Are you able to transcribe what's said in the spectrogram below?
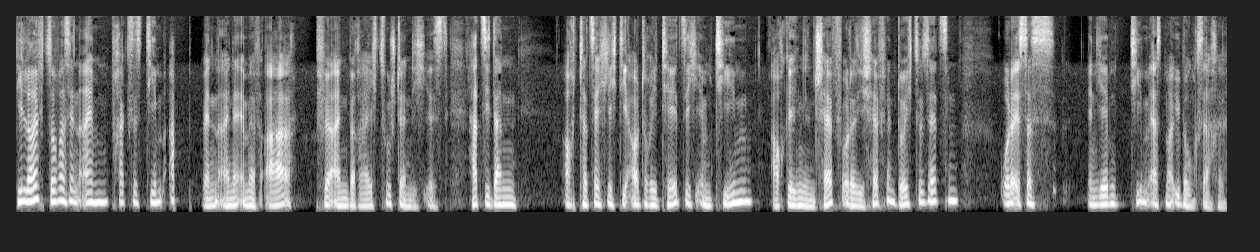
Wie läuft sowas in einem Praxisteam ab, wenn eine MFA für einen Bereich zuständig ist? Hat sie dann auch tatsächlich die Autorität, sich im Team auch gegen den Chef oder die Chefin durchzusetzen? Oder ist das in jedem Team erstmal Übungssache?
